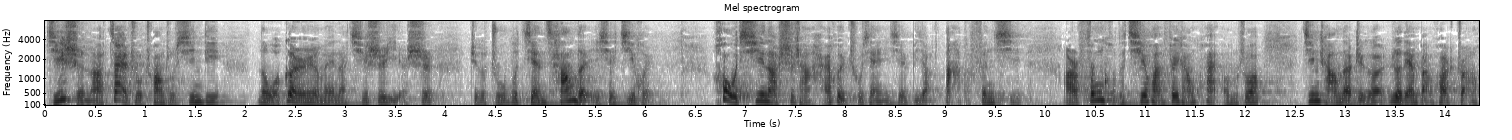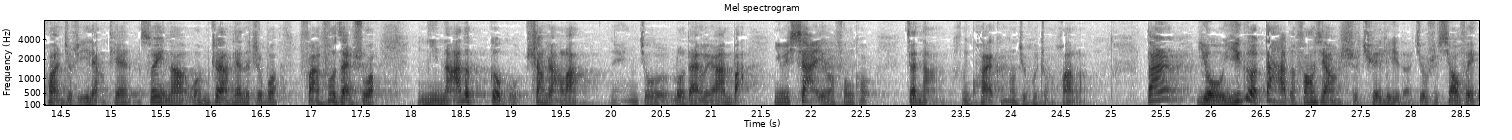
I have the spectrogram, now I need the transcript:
即使呢再处创出新低，那我个人认为呢，其实也是这个逐步建仓的一些机会。后期呢，市场还会出现一些比较大的分歧，而风口的切换非常快。我们说，经常的这个热点板块转换就是一两天，所以呢，我们这两天的直播反复在说，你拿的个股上涨了，哎，你就落袋为安吧，因为下一个风口。在哪？很快可能就会转换了。当然，有一个大的方向是确立的，就是消费。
